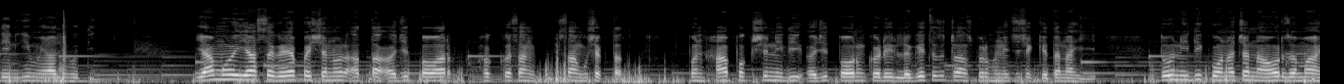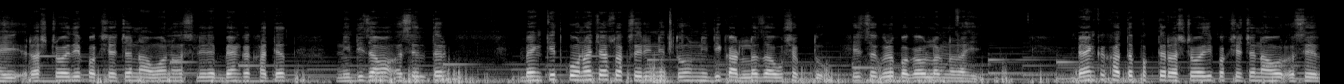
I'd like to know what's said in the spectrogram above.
देणगी मिळाली होती. यामुळे या सगळ्या पैशांवर आता अजित पवार हक्क सांग सांगू शकतात. पण हा पक्ष निधी अजित पवारांकडे लगेचच ट्रान्सफर होण्याची शक्यता नाही. तो निधी कोणाच्या नावावर जमा आहे? राष्ट्रवादी पक्षाच्या नावानं असलेल्या बँक खात्यात निधी जमा असेल तर बँकेत कोणाच्या स्वाक्षरीने तो निधी काढला जाऊ शकतो? हे सगळं बघावं लागणार आहे. बँक खातं फक्त राष्ट्रवादी पक्षाच्या नावावर असेल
